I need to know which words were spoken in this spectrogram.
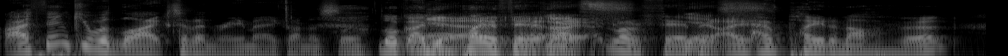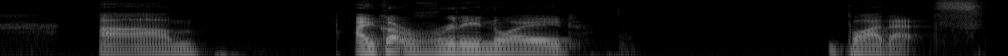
I think you would like Seven Remake, honestly. Look, I did Yeah, play a fair, yeah. I- Yes, not a fair bit. I have played enough of it. Um, I got really annoyed by that s-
